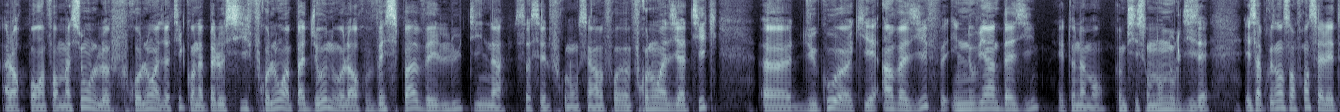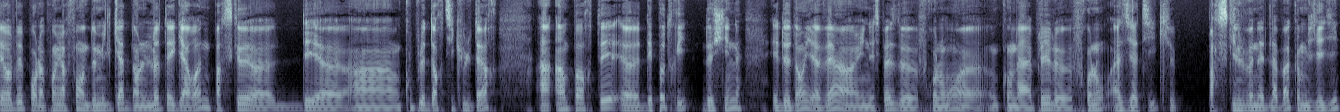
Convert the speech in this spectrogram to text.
Alors pour information, le frelon asiatique, on appelle aussi frelon à pattes jaunes ou alors Vespa velutina. Ça c'est le frelon, c'est un frelon asiatique euh, du coup, euh, qui est invasif. Il nous vient d'Asie, étonnamment, comme si son nom nous le disait. Et sa présence en France, elle a été relevée pour la première fois en 2004 dans le Lot-et-Garonne parce que euh, des, un couple d'horticulteurs a importé des poteries de Chine et dedans il y avait une espèce de frelon qu'on a appelé le frelon asiatique parce qu'il venait de là-bas, comme je l'ai dit.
